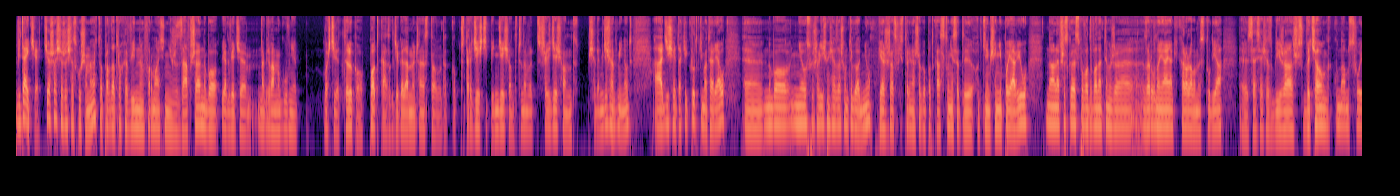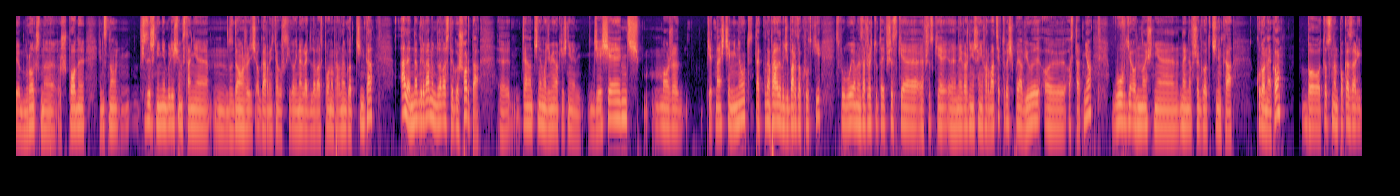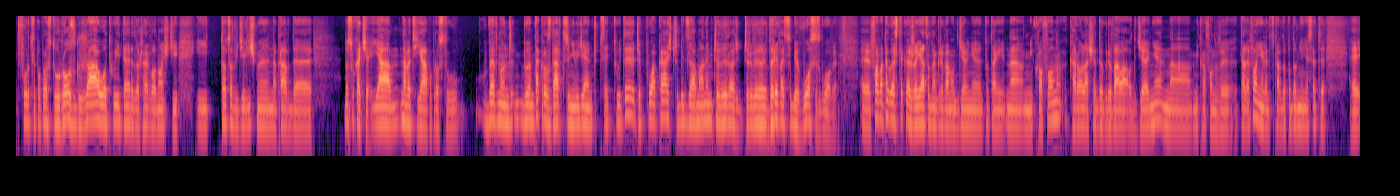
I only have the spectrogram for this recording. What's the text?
Witajcie, cieszę się, że się słyszymy. Co prawda trochę w innym formacie niż zawsze, no bo jak wiecie, nagrywamy głównie, właściwie tylko podcast, gdzie gadamy często tak o 40, 50 czy nawet 60 70 minut, a dzisiaj taki krótki materiał, e, no bo nie usłyszeliśmy się w zeszłym tygodniu, pierwszy raz w historii naszego podcastu, niestety odcinek się nie pojawił, no ale wszystko jest spowodowane tym, że zarówno ja, jak i Karola mamy studia, e, sesja się zbliża, wyciąga ku nam swoje mroczne szpony, więc no fizycznie nie byliśmy w stanie mm, zdążyć ogarnąć tego wszystkiego i nagrać dla Was pełnoprawnego odcinka, ale nagrywamy dla Was tego shorta. E, ten odcinek będzie miał jakieś, nie wiem, 10, może 15 minut, tak naprawdę będzie bardzo krótki. Spróbujemy zawrzeć tutaj wszystkie, wszystkie e, najważniejsze informacje, które się pojawiły e, ostatnio, głównie odnośnie najnowszego odcinka Kuroneko, bo to, co nam pokazali twórcy, po prostu rozgrzało Twitter do czerwoności i to, co widzieliśmy, naprawdę. No słuchajcie, ja, nawet ja po prostu wewnątrz byłem tak rozdarty, że nie wiedziałem, czy pisać tweety, czy płakać, czy być załamanym, czy, wyrywać, czy wyrywać sobie włosy z głowy. E, forma tego jest taka, że ja to nagrywam oddzielnie tutaj na mikrofon. Karola się dogrywała oddzielnie na mikrofon w telefonie, więc prawdopodobnie niestety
